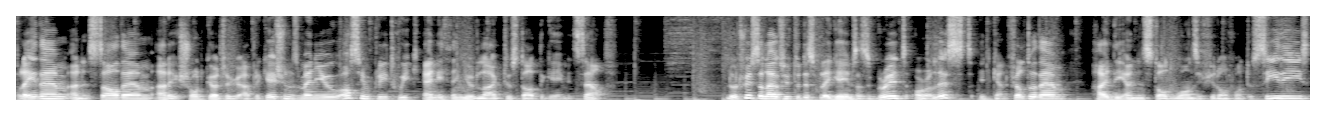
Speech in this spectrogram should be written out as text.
Play them, uninstall them, add a shortcut to your applications menu, or simply tweak anything you'd like to start the game itself. Lutris allows you to display games as a grid or a list, it can filter them, hide the uninstalled ones if you don't want to see these,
